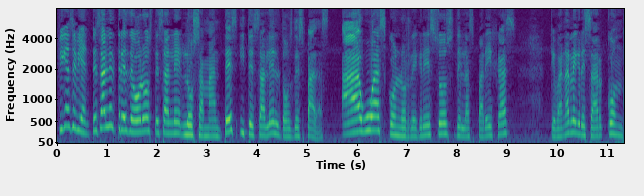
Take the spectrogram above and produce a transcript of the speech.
fíjense bien, te sale el 3 de oros, te sale los amantes y te sale el 2 de espadas. Aguas con los regresos de las parejas que van a regresar con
